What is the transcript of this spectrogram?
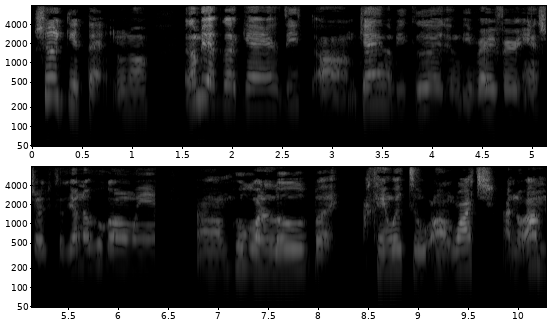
she'll get that. You know, it's gonna be a good game. These um games will be good and be very very interesting because y'all know who gonna win, um, who gonna lose, but. I can't wait to um watch. I know I'm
